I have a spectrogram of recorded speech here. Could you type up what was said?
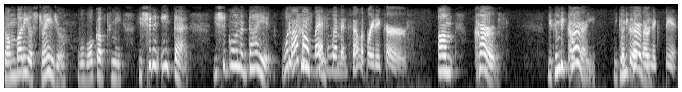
somebody, a stranger, will walk up to me. You shouldn't eat that. You should go on a diet. What a Well, I pretty thought. Latin women celebrated curves, Um, curves. You can be curvy. You can but be to curvy. a certain extent.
